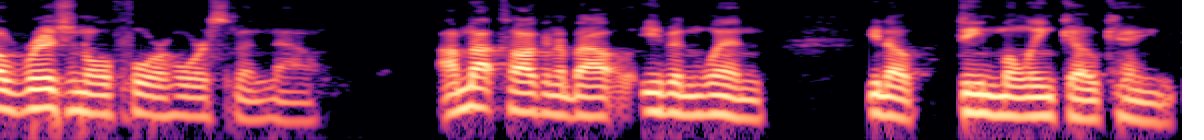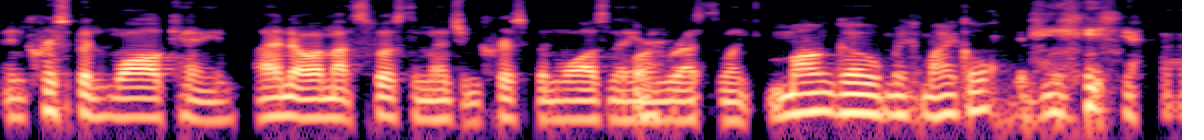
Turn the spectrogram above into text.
original Four Horsemen now. I'm not talking about even when you know Dean Malenko came and Chris Benoit came. I know I'm not supposed to mention Chris Benoit's name in Or- wrestling. Mongo McMichael. Yeah.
